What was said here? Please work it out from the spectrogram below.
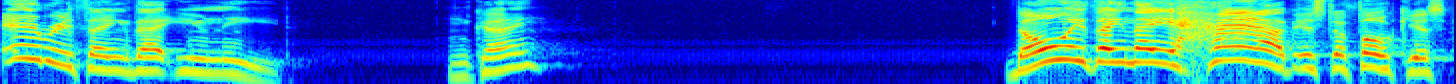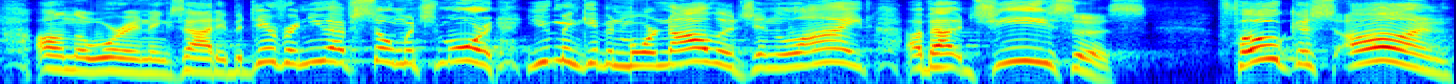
Everything that you need. Okay? The only thing they have is to focus on the worry and anxiety. But, dear friend, you have so much more. You've been given more knowledge and light about Jesus. Focus on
